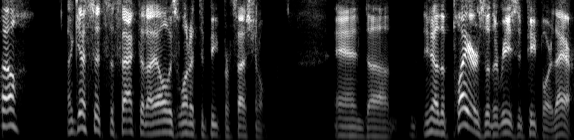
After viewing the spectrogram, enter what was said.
Well, I guess it's the fact that I always wanted to be professional. And um, you know, the players are the reason people are there.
